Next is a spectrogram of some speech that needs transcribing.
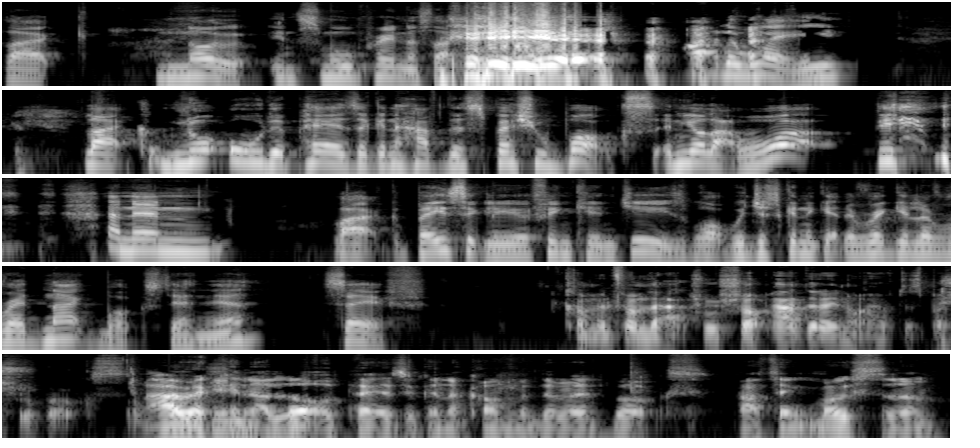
like note in small print. It's like, yeah. by the way, like not all the pairs are gonna have the special box, and you're like, what? and then like basically you're thinking, geez, what? We're just gonna get the regular red Nike box then, yeah? Safe. Coming from the actual shop, how do they not have the special box? I reckon a lot of pairs are going to come with the red box. I think most of them.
